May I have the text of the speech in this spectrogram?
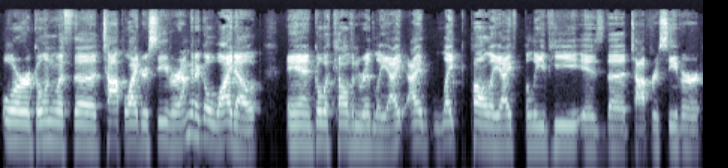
or going with the top wide receiver, I'm going to go wide out and go with Calvin Ridley. I, I like Paulie. I believe he is the top receiver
